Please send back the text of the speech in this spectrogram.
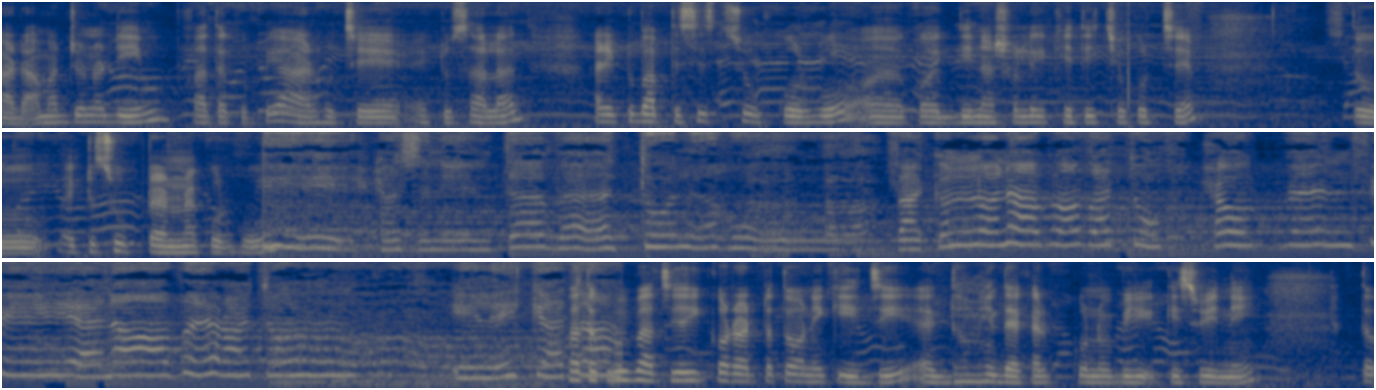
আর আমার জন্য ডিম পাতাকপি আর হচ্ছে একটু সালাদ আর একটু ভাবতেছি স্যুপ করব আহ, কয়েকদিন আসলে খেতে ইচ্ছে করছে তো একটু স্যুপ রান্না করব في حزن انتبهت له فكل نبضة حب في ناظرة إليك পাতাকপি ভাজি করাটা তো অনেক ইজি একদমই দেখার কোনো বি- কিছুই নেই তো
